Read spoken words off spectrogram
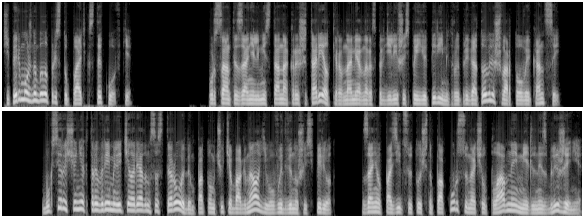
Теперь можно было приступать к стыковке. Курсанты заняли места на крыше тарелки, равномерно распределившись по ее периметру, и приготовили швартовые концы. Буксир еще некоторое время летел рядом с астероидом, потом чуть обогнал его, выдвинувшись вперед, занял позицию точно по курсу и начал плавное медленное сближение.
